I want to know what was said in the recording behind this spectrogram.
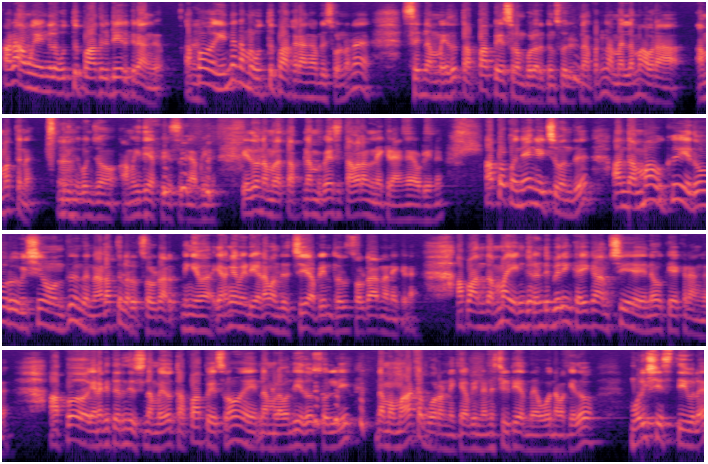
ஆனால் அவங்க எங்களை ஒத்து பார்த்துக்கிட்டே இருக்கிறாங்க. அப்போ என்ன நம்மளை ஒத்து பார்க்குறாங்க அப்படின்னு சொன்னோன்னே சரி நம்ம ஏதோ தப்பாக பேசுகிறோம் போல இருக்குன்னு சொல்லிட்டு நான் பண்ணேன். நம்ம எல்லாமே அவரை அமர்த்தினேன் நீங்கள் கொஞ்சம் அமைதியாக பேசுங்க அப்படின்னு. ஏதோ நம்மளை தப் நம்ம பேச தவறாக நினைக்கிறாங்க அப்படின்னு. அப்போ கொஞ்ச நேரம் கழிச்சு வந்து அந்த அம்மாவுக்கு ஏதோ ஒரு விஷயம் வந்து இந்த நடத்துனர் சொல்கிறாரு நீங்கள் இறங்க வேண்டிய இடம் வந்துருச்சு அப்படின்றது சொல்கிறாருன்னு நினைக்கிறேன். அப்போ அந்த அம்மா எங்கள் ரெண்டு பேரையும் கை காமிச்சு என்னவோ கேட்குறாங்க அப்போ எனக்கு தெரிஞ்சிருச்சு நம்ம ஏதோ தப்பாக பேசுகிறோம் நம்மளை வந்து ஏதோ சொல்லி நம்ம மாட்ட போகிறோம் இன்னைக்கு அப்படின்னு நினச்சிக்கிட்டே இருந்தேன். ஓ நமக்கு ஏதோ மொரிஷியஸ் தீவில்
